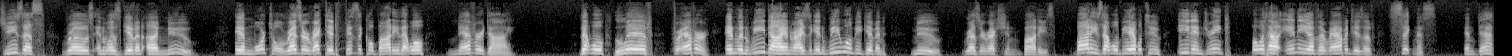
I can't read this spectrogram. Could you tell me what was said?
Jesus rose and was given a new, immortal, resurrected physical body that will never die, that will live forever. And when we die and rise again, we will be given new resurrection bodies. Bodies that will be able to eat and drink, but without any of the ravages of sickness and death.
